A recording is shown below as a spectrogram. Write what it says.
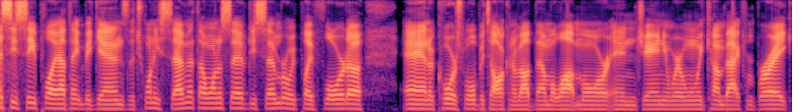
SEC play I think begins the 27th. I want to say of December. We play Florida, and of course we'll be talking about them a lot more in January when we come back from break.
